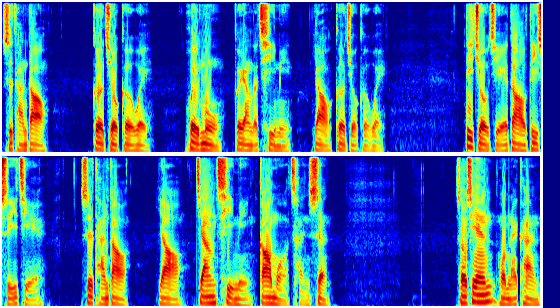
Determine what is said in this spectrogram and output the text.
是谈到各就各位，会幕各样的器皿。要各就各位。第九节到第十一节是谈到要将器皿高抹成圣。首先，我们来看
